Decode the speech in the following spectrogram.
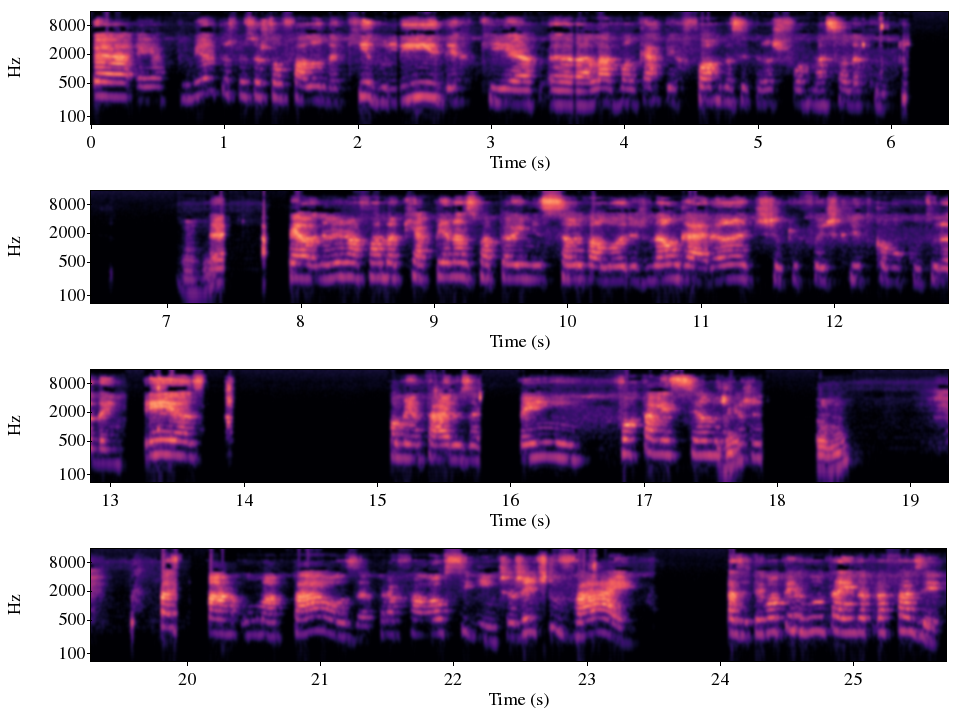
é, é, primeiro que as pessoas estão falando aqui do líder, que é, é alavancar performance e transformação da cultura. Uhum. É, da mesma forma que apenas o papel em missão e valores não garante o que foi escrito como cultura da empresa. Comentários aqui bem fortalecendo uhum. o que a gente. Uhum. Fazer uma, uma pausa para falar o seguinte: a gente vai fazer, tem uma pergunta ainda para fazer.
